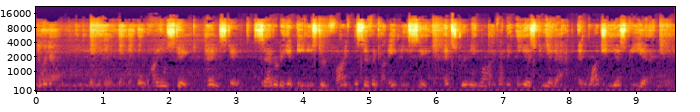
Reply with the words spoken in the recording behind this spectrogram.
Here we go. Ohio State, Penn State, Saturday at 8 Eastern, 5 Pacific on ABC, and streaming live on the ESPN app and watch ESPN.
